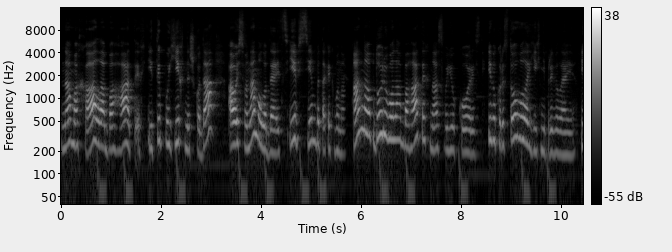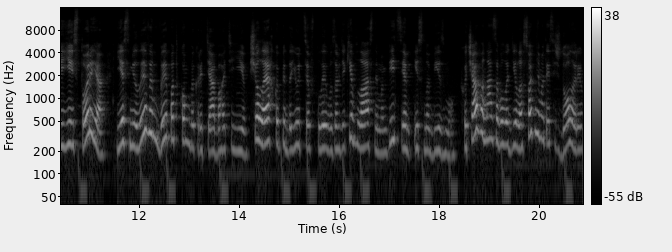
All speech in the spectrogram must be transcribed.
намахала багатих, і типу їх не шкода. А ось вона молодець, і всім би так як вона. Анна обдурювала багатих на свою користь і використовувала їхні привілеї. Її історія є сміливим випадком викриття багатіїв, що легко піддаються впливу завдяки власним амбіціям і снобізму. Хоча вона заволоділа сотнями тисяч доларів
